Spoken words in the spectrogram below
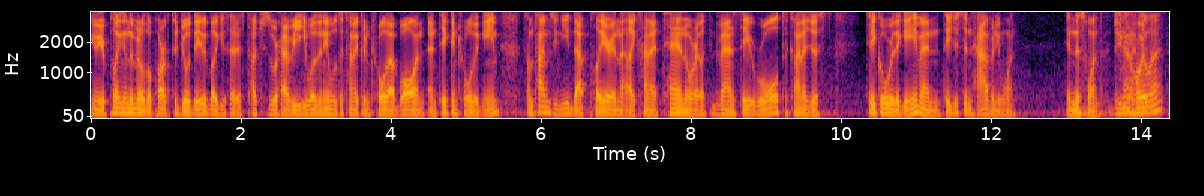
you know, you're playing in the middle of the park to Joe David, like you said, his touches were heavy. He wasn't able to kind of control that ball and, and take control of the game. Sometimes you need that player in that like kind of 10 or like advanced eight role to kind of just take over the game. And they just didn't have anyone in this one. Junior kinda do Hoilett. that.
